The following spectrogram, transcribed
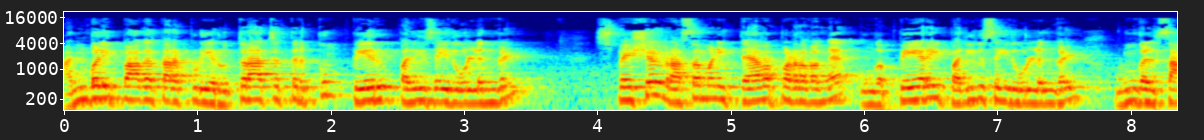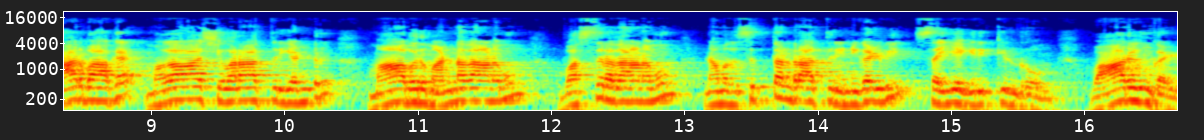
அன்பளிப்பாக தரக்கூடிய ருத்ராட்சத்திற்கும் பேர் பதிவு செய்து கொள்ளுங்கள். ஸ்பெஷல் ரசமணி தேவைப்படுறவங்க உங்க பேரை பதிவு செய்து கொள்ளுங்கள். உங்கள் சார்பாக மகா சிவராத்திரி அன்று மாபெரும் அன்னதானமும் வஸ்திரதானமும் நமது சித்தன் ராத்திரி நிகழ்வில் செய்ய இருக்கின்றோம். வாருங்கள்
